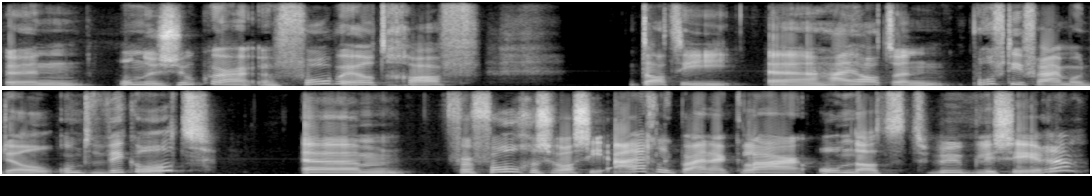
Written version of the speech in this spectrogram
een onderzoeker een voorbeeld gaf dat hij, uh, hij had een proefdiervrij model ontwikkeld. Um, vervolgens was hij eigenlijk bijna klaar om dat te publiceren.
